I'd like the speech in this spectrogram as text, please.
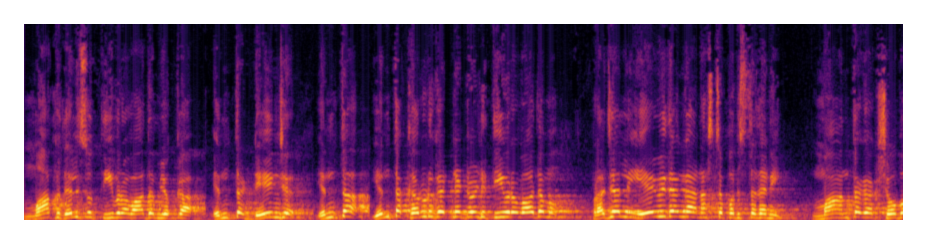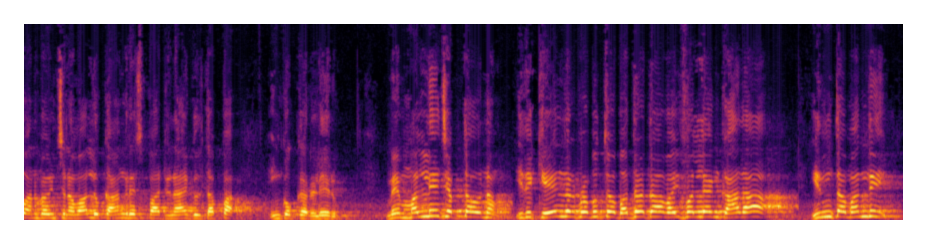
మాకు తెలుసు తీవ్రవాదం యొక్క ఎంత డేంజర్ ఎంత ఎంత కరుడు కట్టినటువంటి తీవ్రవాదము. ప్రజల్ని ఏ విధంగా నష్టపరుస్తుందని మా అంతగా క్షోభ అనుభవించిన వాళ్ళు కాంగ్రెస్ పార్టీ నాయకులు తప్ప ఇంకొకరు లేరు. మేము మళ్ళీ చెప్తా ఉన్నాం ఇది కేంద్ర ప్రభుత్వ భద్రతా వైఫల్యం కాదా? ఇంతమంది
